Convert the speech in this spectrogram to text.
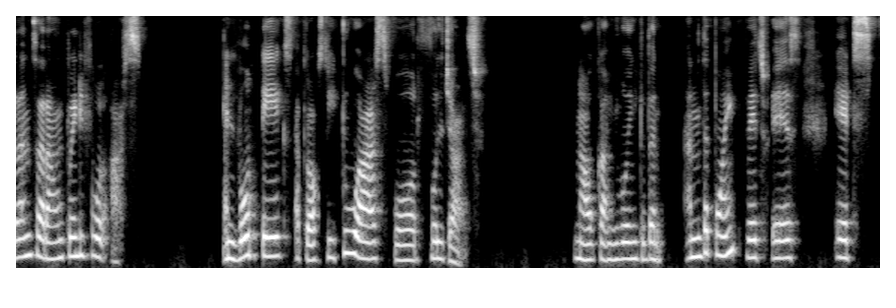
runs around 24 hours. And both takes approximately 2 hours for full charge. Now come going to the another point which is its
